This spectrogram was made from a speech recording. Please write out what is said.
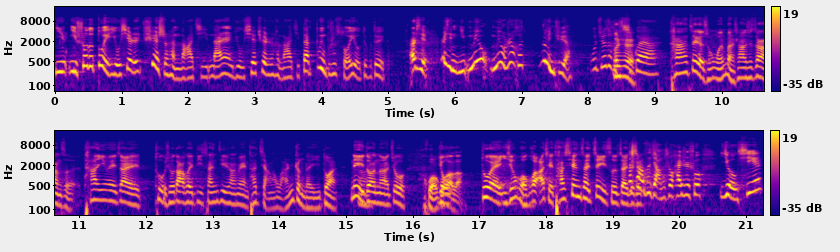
你你说的对，有些人确实很垃圾，男人有些确实很垃圾，但并不是所有，对不对？而且而且你没有没有任何论据啊，我觉得很奇怪啊。他这个从文本上是这样子，他因为在脱口秀大会第三季上面，他讲了完整的一段，那一段呢就火过了，对，已经火过了，而且他现在这一次在他这个上次讲的时候还是说有些，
